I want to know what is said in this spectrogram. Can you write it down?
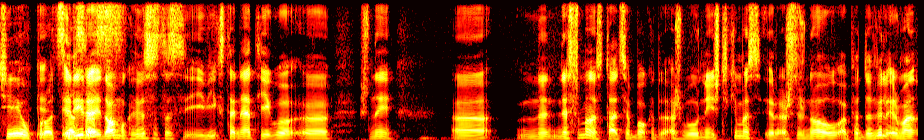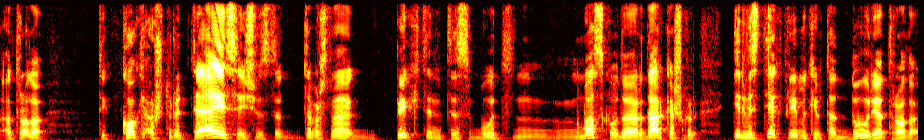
čia jau procesas. Ir yra įdomu, kad visas tas įvyksta net jeigu, uh, žinai, uh, nes ir mano situacija buvo, kad aš buvau neištikimas ir aš žinojau apie Dovilį ir man atrodo, tai kokią aš turiu teisę iš vis, ta, ta prasme, piktintis, būti numaskaudo ar dar kažkur. Ir vis tiek priimi kaip tą durį, atrodo.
